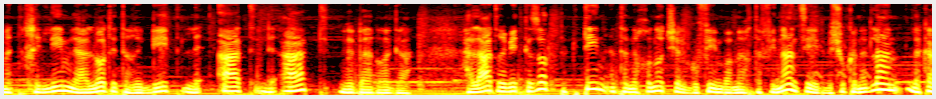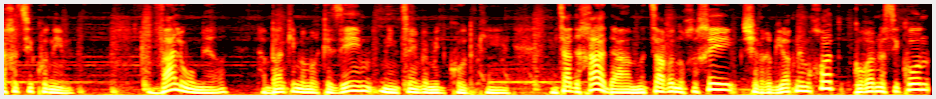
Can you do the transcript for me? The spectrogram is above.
מתחילים להעלות את הריבית לאט לאט ובהדרגה. העלאת ריבית כזאת תקטין את הנכונות של גופים במערכת הפיננסית, בשוק הנדל"ן, לקחת סיכונים. אבל הוא אומר, הבנקים המרכזיים נמצאים במלכוד, כי מצד אחד המצב הנוכחי של ריביות נמוכות גורם לסיכון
